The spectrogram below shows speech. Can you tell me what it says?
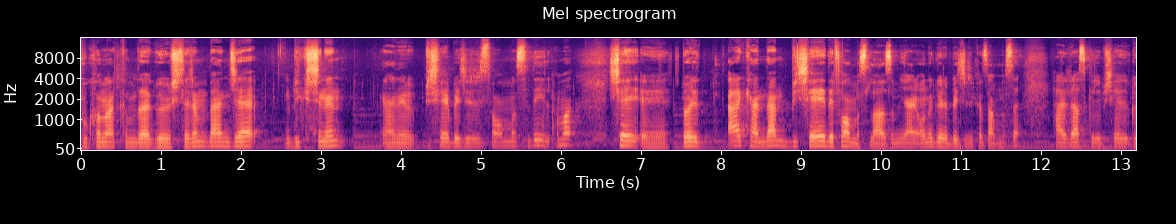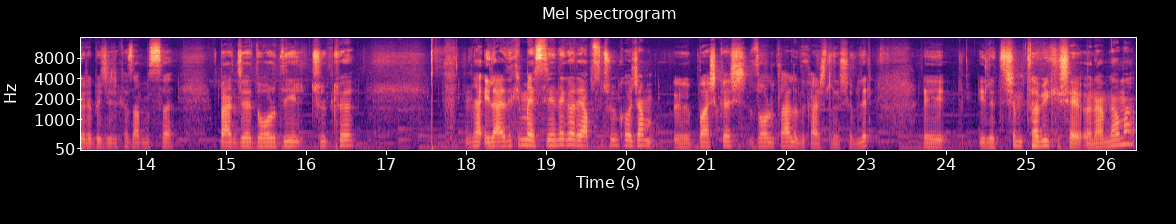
Bu konu hakkında görüşlerim bence bir kişinin yani bir şey becerisi olması değil ama şey e, böyle erkenden bir şeye hedefi olması lazım. Yani ona göre beceri kazanması. Her rastgele bir şeye göre beceri kazanması bence doğru değil. Çünkü ya ilerideki mesleğine göre yapsın. Çünkü hocam e, başka zorluklarla da karşılaşabilir. E, iletişim tabii ki şey önemli ama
